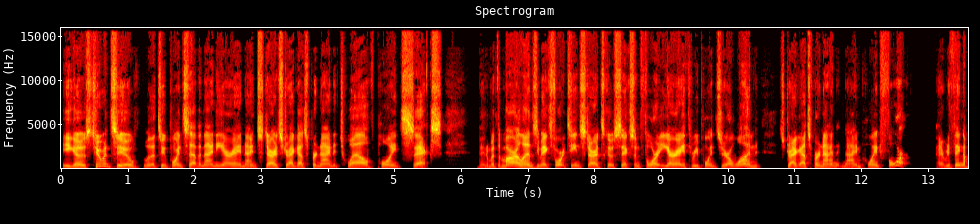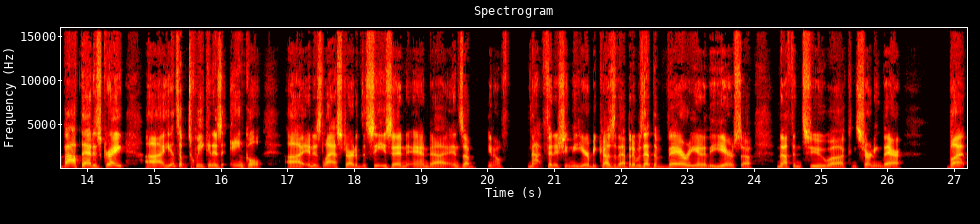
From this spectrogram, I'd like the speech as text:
he goes two and two with a 2.79 ERA, nine starts, strikeouts per nine to 12.6. Then with the Marlins, he makes 14 starts, goes six and four, ERA 3.01, strikeouts per nine at 9.4. Everything about that is great. Uh, he ends up tweaking his ankle uh, in his last start of the season and uh, ends up, you know, not finishing the year because of that. But it was at the very end of the year, so nothing too uh, concerning there. But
